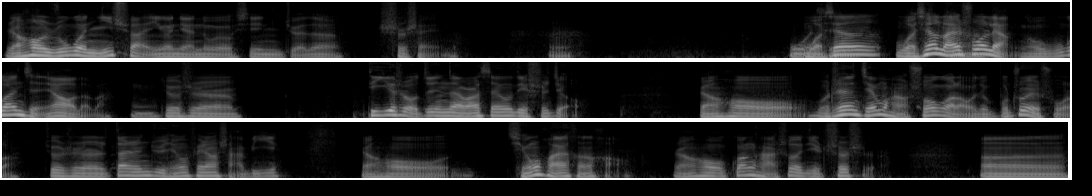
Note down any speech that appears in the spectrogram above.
然后如果你选一个年度游戏，你觉得是谁呢？嗯我先我先来说两个无关紧要的吧，嗯就是第一是我最近在玩 COD 十九，然后我之前节目好像说过了，我就不赘述了。就是单人剧情非常傻逼，然后情怀很好，然后关卡设计吃屎，嗯、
